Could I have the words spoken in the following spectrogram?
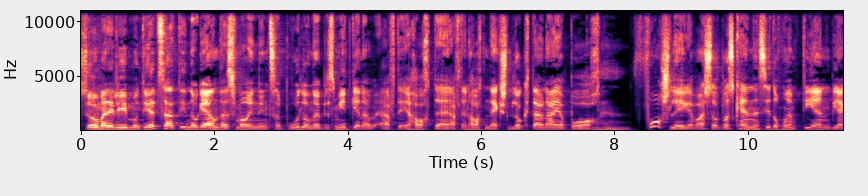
So, meine Lieben, und jetzt hätte ich noch gern, dass wir in unsere Brudler noch etwas mitgehen auf, die harte, auf den harten nächsten Lockdown ein paar Vorschläge, weißt du, was können Sie daheim tun, wie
